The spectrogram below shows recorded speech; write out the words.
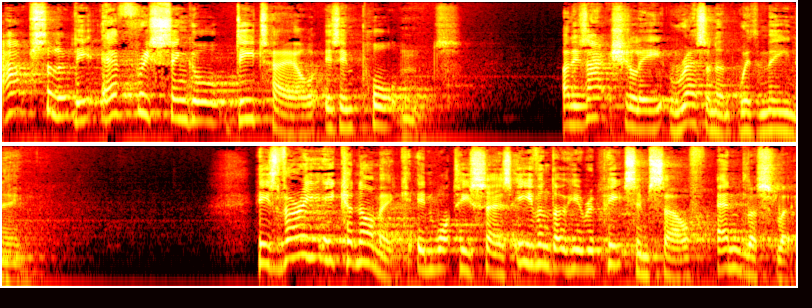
absolutely every single detail is important and is actually resonant with meaning. He's very economic in what he says, even though he repeats himself endlessly.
